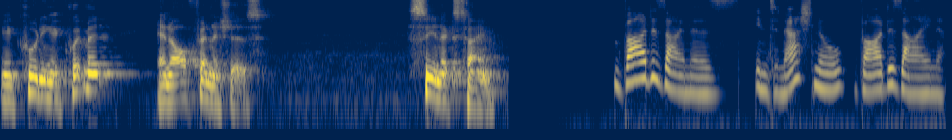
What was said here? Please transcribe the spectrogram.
including equipment and all finishes. See you next time. Bar Designers International Bar Design.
